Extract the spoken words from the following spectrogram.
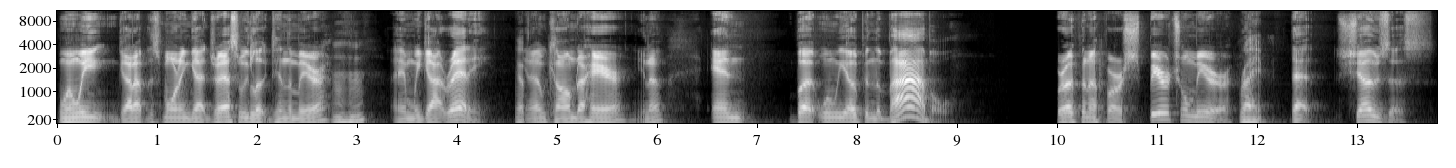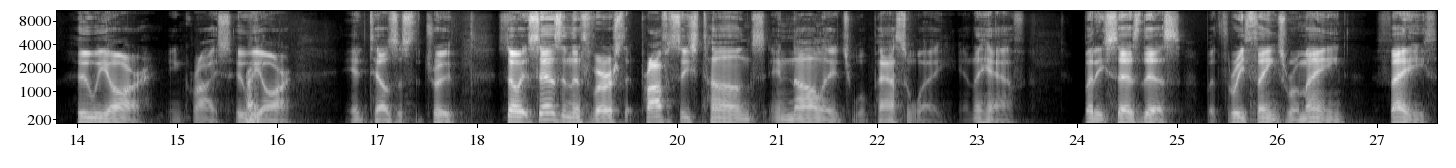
When we got up this morning, got dressed, we looked in the mirror Mm-hmm. and we got ready. Yep. You know, we combed our hair, you know. And but when we open the Bible, we're opening up our spiritual mirror Right. that shows us who we are in Christ, who we are. It tells us the truth. So it says in this verse that prophecies, tongues, and knowledge will pass away, and they have. But he says this, but three things remain faith,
